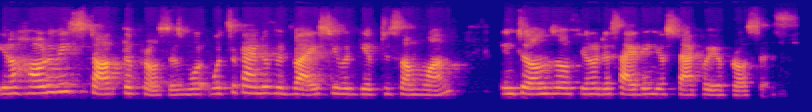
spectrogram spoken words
you know how do we start the process? What, what's the kind of advice you would give to someone in terms of you know deciding your stack or your process?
